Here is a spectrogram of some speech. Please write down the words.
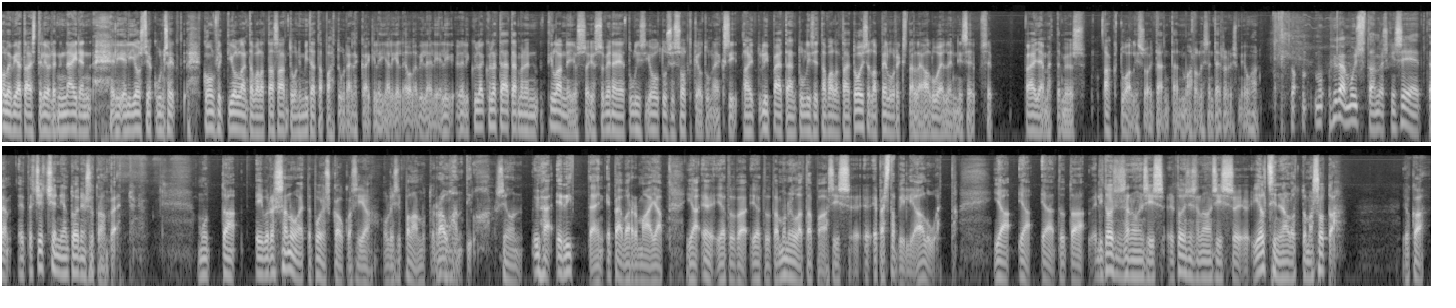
olevia taistelijoita, niin näiden, eli, eli jos ja kun se konflikti jollain tavalla tasaantuu, niin mitä tapahtuu näille kaikille jäljelle oleville? Eli, eli, eli kyllä, kyllä tämä tämmöinen tilanne, jossa, jossa Venäjä tulisi, joutuisi sotkeutuneeksi tai ylipäätään tulisi tavalla tai toisella peluriksi tälle alueelle, niin se, se vääjäämättä myös aktualisoi tämän, tämän mahdollisen terrorismiuhan. No, hyvä muistaa myöskin se, että, että Tsetsenian toinen sota on päättynyt, mutta ei voida sanoa, että Pohjois-Kaukasia olisi palannut rauhantilaan. Se on yhä erittäin epävarmaa ja, ja, ja, ja, tota, ja tota, monella tapaa siis epästabiilia aluetta. Ja, ja, ja tota, eli toisin sanoen, siis, toisin sanoen siis Jeltsinin aloittama sota, joka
